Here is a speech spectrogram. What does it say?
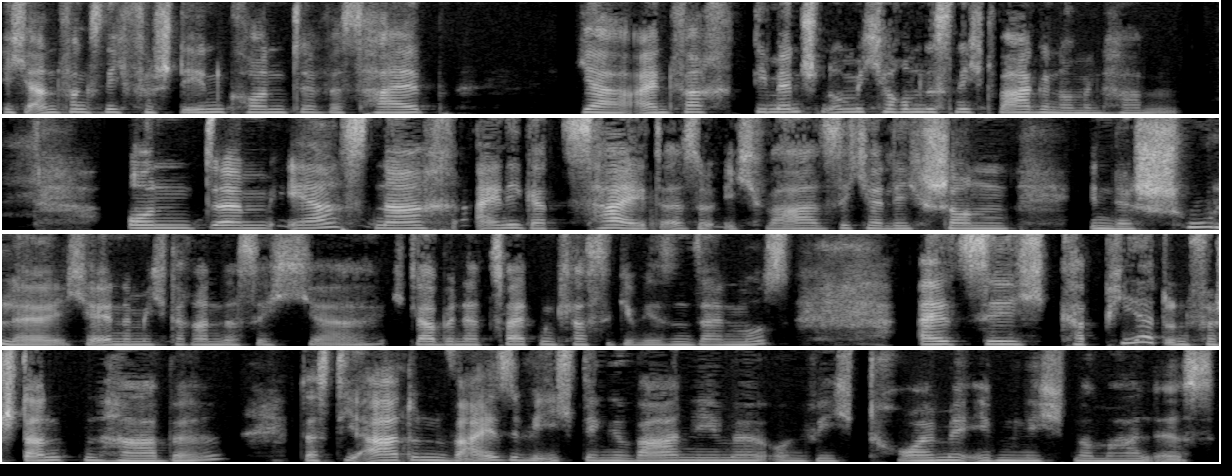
ich anfangs nicht verstehen konnte, weshalb ja einfach die Menschen um mich herum das nicht wahrgenommen haben. Und ähm, erst nach einiger Zeit, also ich war sicherlich schon in der Schule, ich erinnere mich daran, dass ich, äh, ich glaube, in der zweiten Klasse gewesen sein muss, als ich kapiert und verstanden habe, dass die Art und Weise, wie ich Dinge wahrnehme und wie ich träume, eben nicht normal ist.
